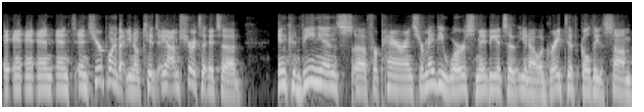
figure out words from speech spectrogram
and and and, and to your point about you know kids, yeah, I'm sure it's a it's a inconvenience uh, for parents, or maybe worse, maybe it's a you know a great difficulty to some.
